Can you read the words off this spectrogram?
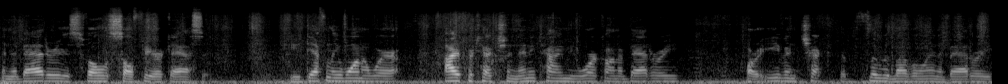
and the battery is full of sulfuric acid. You definitely want to wear eye protection anytime you work on a battery or even check the fluid level in a battery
